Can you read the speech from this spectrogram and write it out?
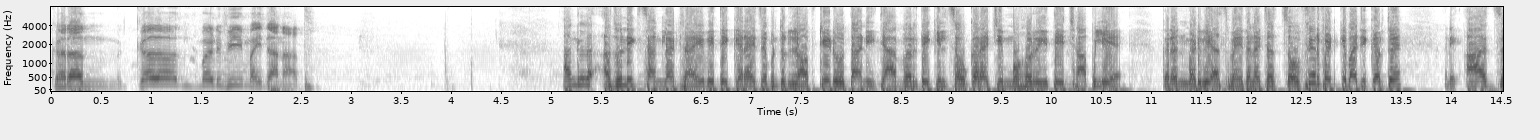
करण करण मडवी मैदानात. अजून एक चांगला ड्राईव्ह इथे करायचं पण तो लॉफ्टेड होता आणि त्यावर देखील चौकाराची मोहर इथे छापली आहे. करण मडवी आज मैदानाच्या चौफेर फटकेबाजी करतोय. आणि आज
